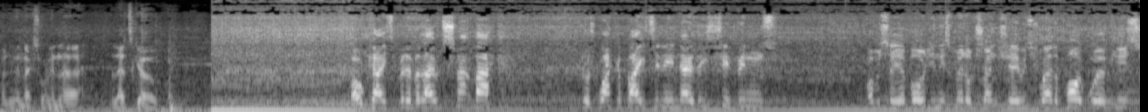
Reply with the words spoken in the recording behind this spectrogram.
and do the next one in there. Let's go. Okay, it's a bit of a loud snapback. Just whacker plating in now these chippings. Obviously avoiding this middle trench here, which is where the pipe work is.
